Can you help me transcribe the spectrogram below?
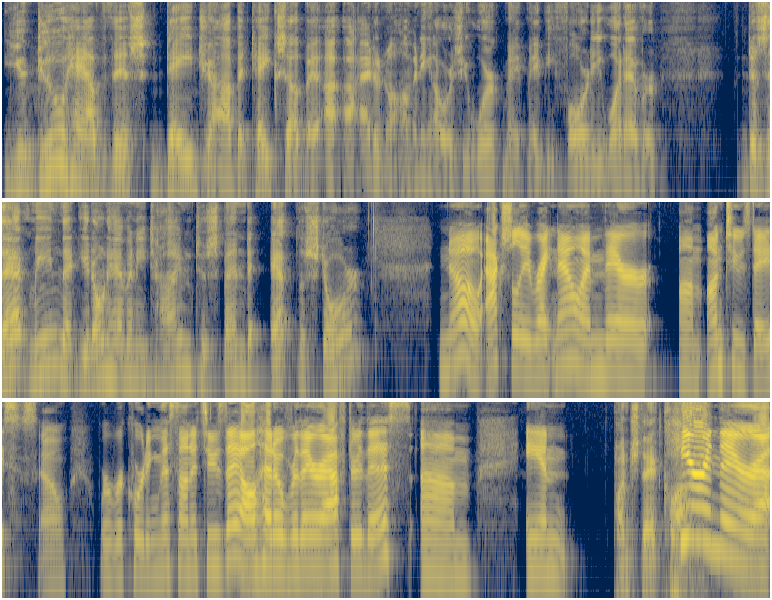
You do have this day job. It takes up I, I, don't know how many hours you work, maybe forty, whatever. Does that mean that you don't have any time to spend at the store? No, actually, right now I'm there um, on Tuesdays. So we're recording this on a Tuesday. I'll head over there after this. Um, and Punch that clock. here and there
